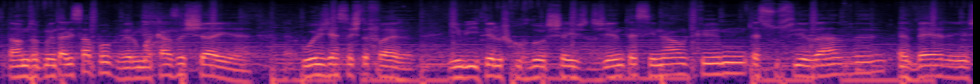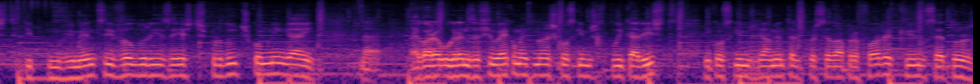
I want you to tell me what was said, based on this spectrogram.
estávamos a comentar isso há pouco, ver uma casa cheia, hoje é sexta-feira, e, ter os corredores cheios de gente é sinal que hum, a sociedade adere a este tipo de movimentos e valoriza estes produtos como ninguém. Agora, o grande desafio é como é que nós conseguimos replicar isto e conseguimos realmente transparecer lá para fora que o setor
